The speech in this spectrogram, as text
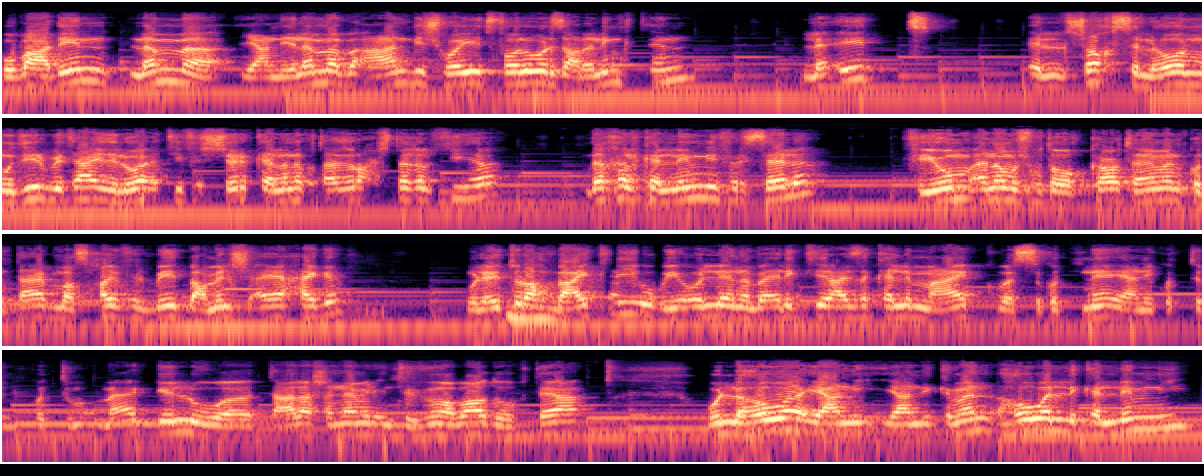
وبعدين لما يعني لما بقى عندي شوية followers على لينكد ان لقيت الشخص اللي هو المدير بتاعي دلوقتي في الشركة اللي أنا كنت عايز أروح أشتغل فيها دخل كلمني في رسالة في يوم أنا مش متوقعه تماما كنت قاعد مع أصحابي في البيت بعملش أي حاجة. ولقيته راح باعت لي وبيقول لي أنا بقالي كتير عايز أتكلم معاك بس كنت يعني كنت كنت مأجل وتعالى عشان نعمل interview مع بعض وبتاع. واللي هو يعني يعني كمان هو اللي كلمني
